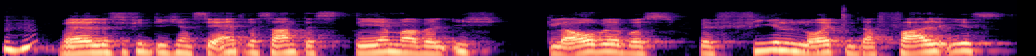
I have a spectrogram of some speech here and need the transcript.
Mhm. Weil das finde ich ein sehr interessantes Thema, weil ich glaube, was bei vielen Leuten der Fall ist,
